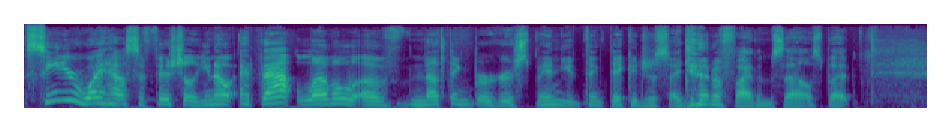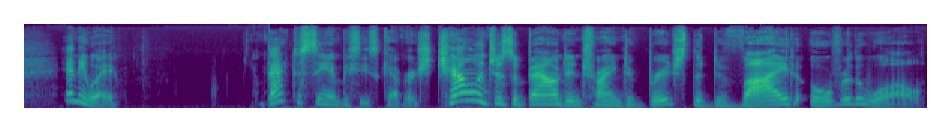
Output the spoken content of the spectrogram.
Senior White House official, you know, at that level of nothing burger spin, you'd think they could just identify themselves. But anyway, Back to CNBC's coverage. Challenges abound in trying to bridge the divide over the wall.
